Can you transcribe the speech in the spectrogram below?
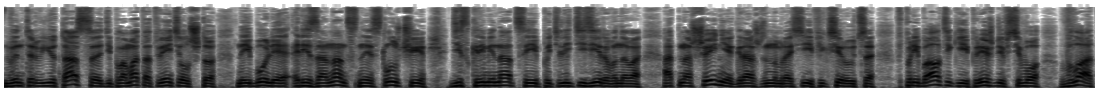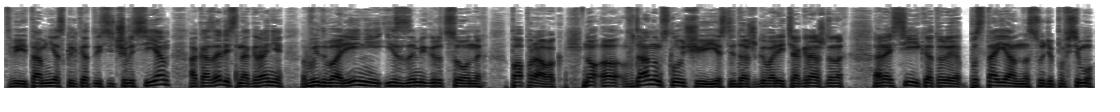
В интервью ТАСС дипломат отметил, что наиболее резонансные случаи дискриминации по телевизору политизированного отношения гражданам России фиксируются в Прибалтике и прежде всего в Латвии. Там несколько тысяч россиян оказались на грани выдворений из-за миграционных поправок. Но э, в данном случае, если даже говорить о гражданах России, которые постоянно, судя по всему,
